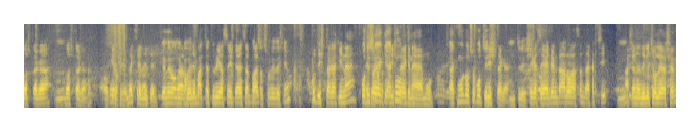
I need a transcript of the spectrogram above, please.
দশ টাকা দশ টাকা। দেখছেন এই বাচ্চা চুরি আছে এটা আছে আপনার দেখি। পঁচিশ টাকা কিনা 25 এটা টাকা আপনার কি, এক 30 মুঠ? টাকা কিনা হ্যাঁ মুঠ। এক মুঠ হচ্ছে 25 তিরিশ টাকা। ঠিক আছে আইটেমটা আরও আছে দেখাচ্ছি। আসেন এদিকে চলে আসেন।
